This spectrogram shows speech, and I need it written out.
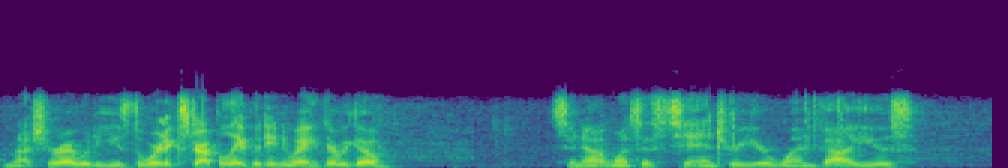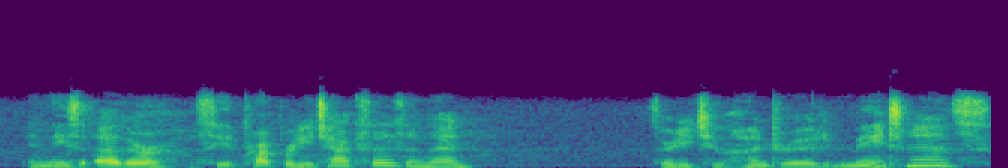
I'm not sure I would have used the word extrapolate, but anyway, there we go. So now it wants us to enter year one values in these other, let's see, property taxes, and then 3200 maintenance,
